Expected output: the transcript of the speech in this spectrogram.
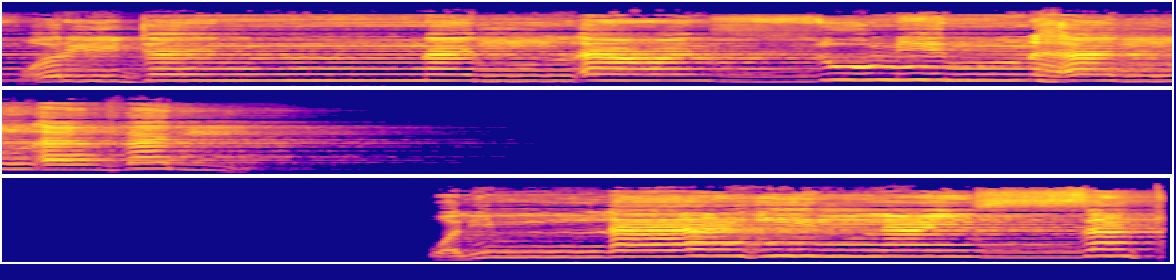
ليخرجن الأعز منها الأذل. ولله العزة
